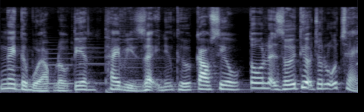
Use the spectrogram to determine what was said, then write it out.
Ngay từ buổi học đầu tiên, thay vì dạy những thứ cao siêu, tôi lại giới thiệu cho lũ trẻ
